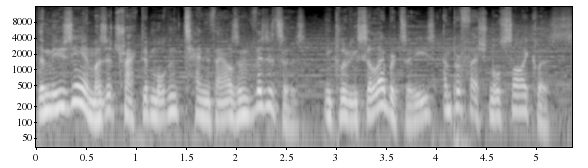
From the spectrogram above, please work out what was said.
the museum has attracted more than 10,000 visitors, including celebrities and professional cyclists.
